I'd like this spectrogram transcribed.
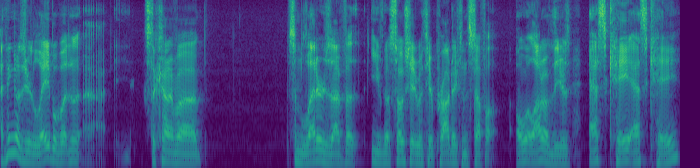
I think it was your label, but uh, it's the kind of a some letters I've uh, you've associated with your project and stuff. Oh, a lot of the years. SKSK.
